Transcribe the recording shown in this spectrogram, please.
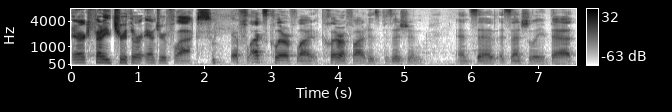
Eric Fedde truther Andrew Flax. Yeah, Flax clarified clarified his position and said essentially that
